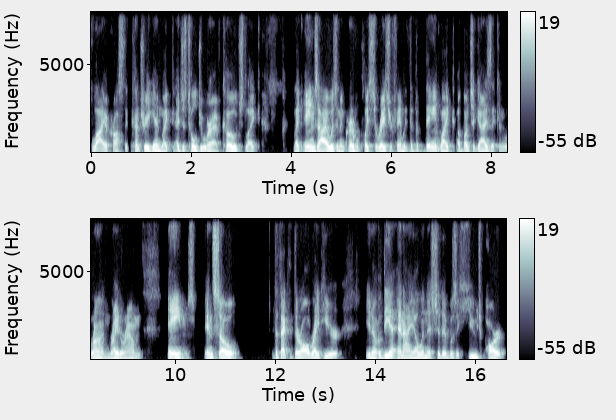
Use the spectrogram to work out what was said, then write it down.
fly across the country again? Like i just told you where i've coached like like ames iowa is an incredible place to raise your family but they ain't like a bunch of guys that can run right around ames. And so the fact that they're all right here you know the nil initiative was a huge part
